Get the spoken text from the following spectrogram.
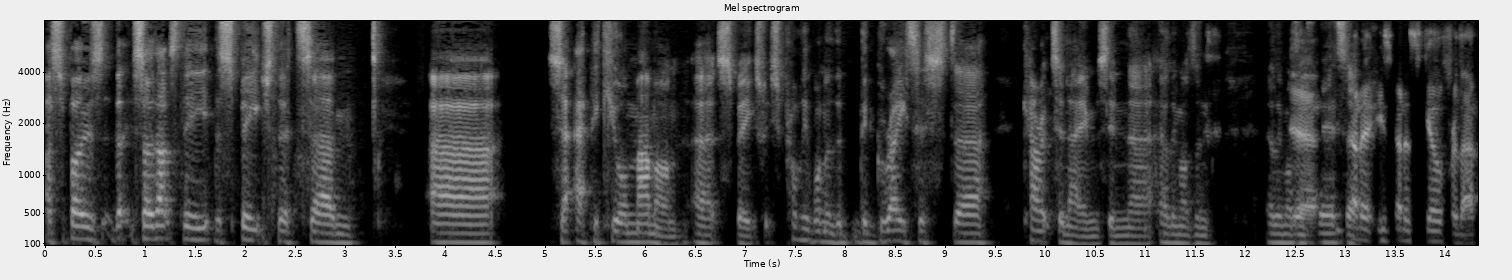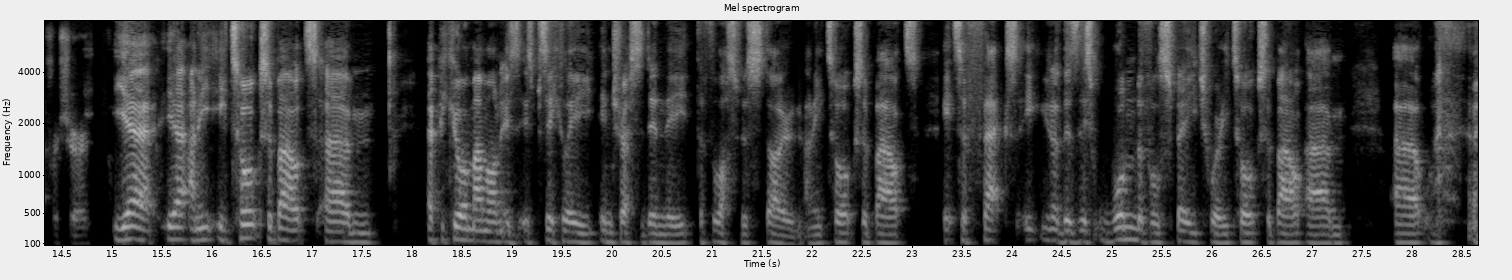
I suppose that, so. That's the the speech that um, uh, Sir Epicure Mammon uh, speaks, which is probably one of the the greatest. Uh, character names in uh, early modern early modern yeah, theatre. He's got, a, he's got a skill for that for sure. Yeah, yeah, and he, he talks about um, Epicure Mammon is, is particularly interested in the the philosopher's stone, and he talks about its effects. You know, there's this wonderful speech where he talks about. Um, uh,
